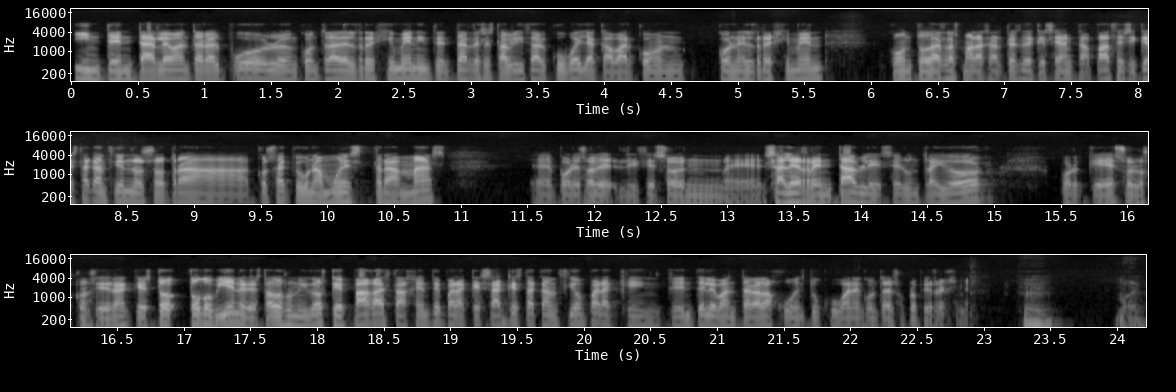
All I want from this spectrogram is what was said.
intentar levantar al pueblo en contra del régimen, intentar desestabilizar Cuba y acabar con, con el régimen con todas las malas artes de que sean capaces. Y que esta canción no es otra cosa que una muestra más. eh, por eso le dice, son, eh, sale rentable ser un traidor porque eso, los consideran que esto todo viene de Estados Unidos, que paga a esta gente para que saque esta canción para que intente levantar a la juventud cubana en contra de su propio régimen. Mm, Bueno.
